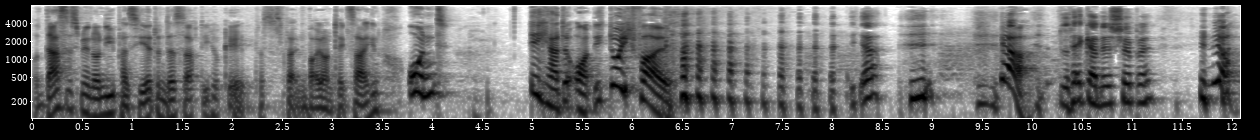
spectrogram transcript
Und das ist mir noch nie passiert und das dachte ich, okay, das ist vielleicht ein BioNTech-Zeichen. Und ich hatte ordentlich Durchfall. Ja. Ja, Lecker eine Schippe. Ja,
